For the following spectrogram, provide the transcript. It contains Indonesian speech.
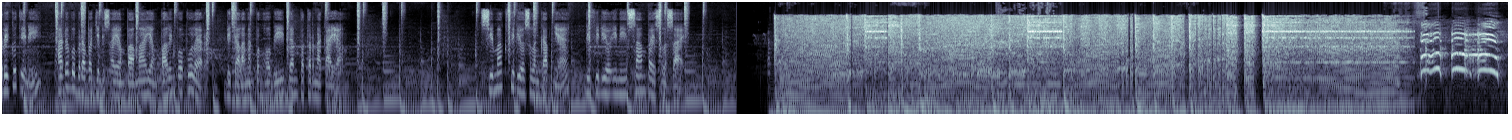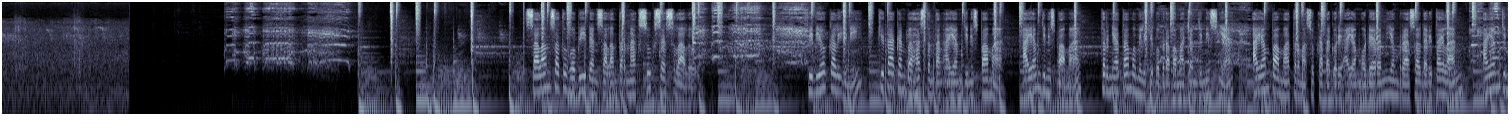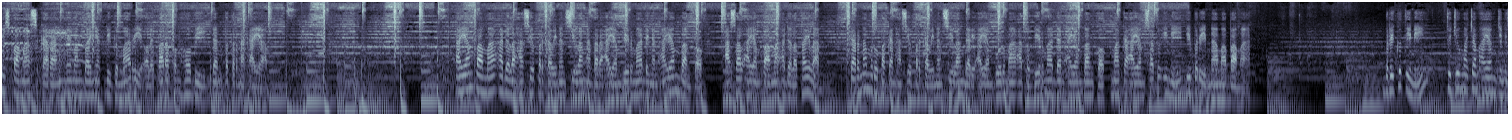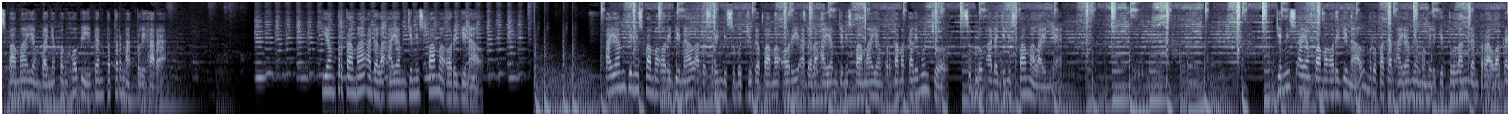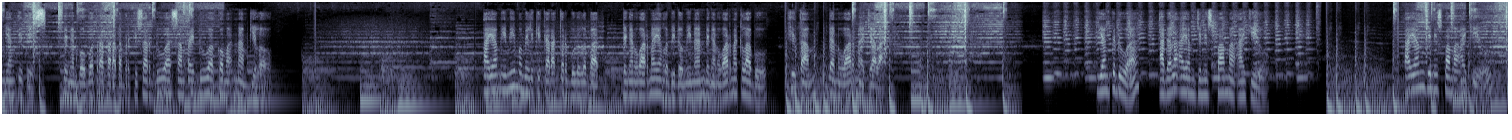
Berikut ini, ada beberapa jenis ayam pama yang paling populer di kalangan penghobi dan peternak ayam. Simak video selengkapnya di video ini sampai selesai. Salam satu hobi dan salam ternak sukses selalu. Video kali ini, kita akan bahas tentang ayam jenis Pama. Ayam jenis Pama, ternyata memiliki beberapa macam jenisnya. Ayam Pama termasuk kategori ayam modern yang berasal dari Thailand. Ayam jenis Pama sekarang memang banyak digemari oleh para penghobi dan peternak ayam. Ayam Pama adalah hasil perkawinan silang antara ayam Birma dengan ayam Bangkok. Asal ayam Pama adalah Thailand. Karena merupakan hasil perkawinan silang dari ayam Burma atau Birma dan ayam Bangkok, maka ayam satu ini diberi nama Pama. Berikut ini, tujuh macam ayam jenis Pama yang banyak penghobi dan peternak pelihara. Yang pertama adalah ayam jenis Pama original. Ayam jenis Pama original atau sering disebut juga Pama ori adalah ayam jenis Pama yang pertama kali muncul, sebelum ada jenis Pama lainnya. Jenis ayam Pama original merupakan ayam yang memiliki tulang dan perawakan yang tipis, dengan bobot rata-rata berkisar 2-2,6 kg. Ayam ini memiliki karakter bulu lebat, dengan warna yang lebih dominan dengan warna kelabu, hitam, dan warna jalak. Yang kedua, adalah ayam jenis Pama IQ. Ayam jenis Pama IQ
